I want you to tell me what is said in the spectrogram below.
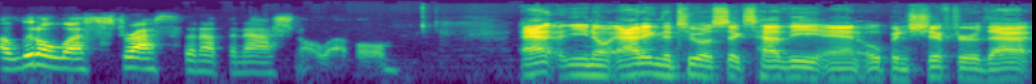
a little less stress than at the national level at, you know, adding the 206 heavy and open shifter that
